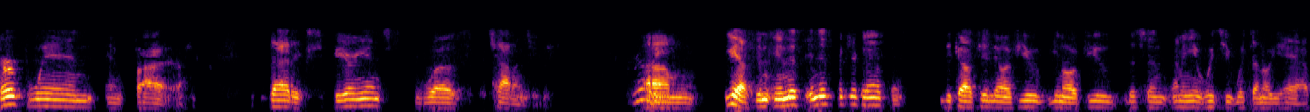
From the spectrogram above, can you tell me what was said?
Earth, Wind, and Fire. That experience was challenging. Um, yes, in, in this in this particular instance, because you know if you you know if you listen, I mean which you which I know you have,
